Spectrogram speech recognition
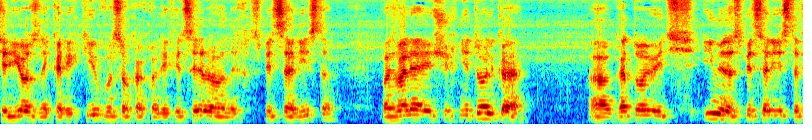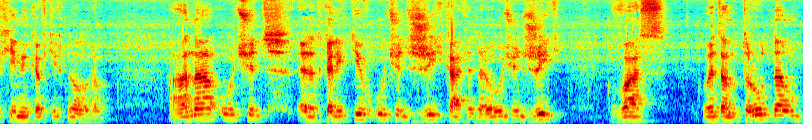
серьезный коллектив высококвалифицированных специалистов, позволяющих не только готовить именно специалистов, химиков, технологов, а она учит, этот коллектив учит жить кафедра, учит жить вас в этом трудном,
